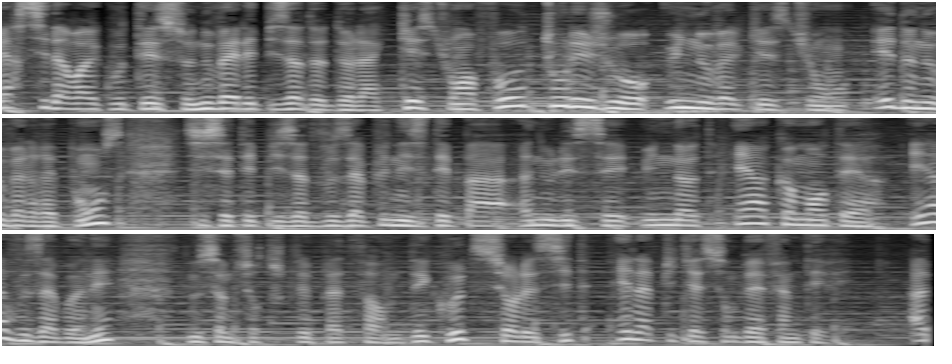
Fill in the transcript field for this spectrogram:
Merci d'avoir écouté ce nouvel épisode de la Question Info. Tous les jours, une nouvelle question et de nouvelles réponses. Si cet épisode vous a plu, n'hésitez pas à nous laisser une note et un commentaire et à vous abonner. Nous sommes sur toutes les plateformes d'écoute, sur le site et l'application de BFM TV. À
